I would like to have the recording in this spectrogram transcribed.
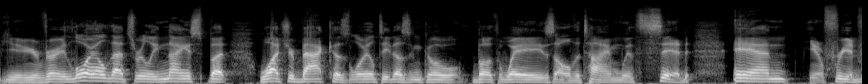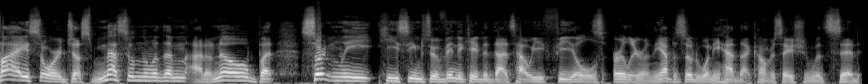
You're very loyal. That's really nice, but watch your back because loyalty doesn't go both ways all the time with Cid. And, you know, free advice or just messing with him, I don't know. But certainly he seems to have indicated that's how he feels earlier in the episode when he had that conversation with Cid.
